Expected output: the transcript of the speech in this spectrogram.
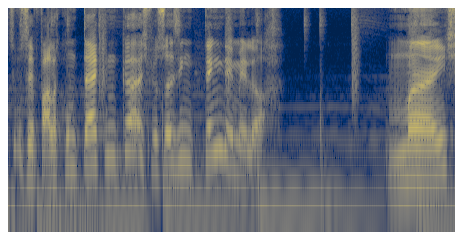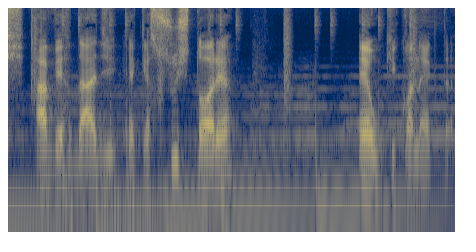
Se você fala com técnica, as pessoas entendem melhor. Mas a verdade é que a sua história é o que conecta.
